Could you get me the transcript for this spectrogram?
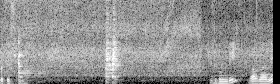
పెట్టేసుకున్నాం ఇదిగోండి బాగానే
